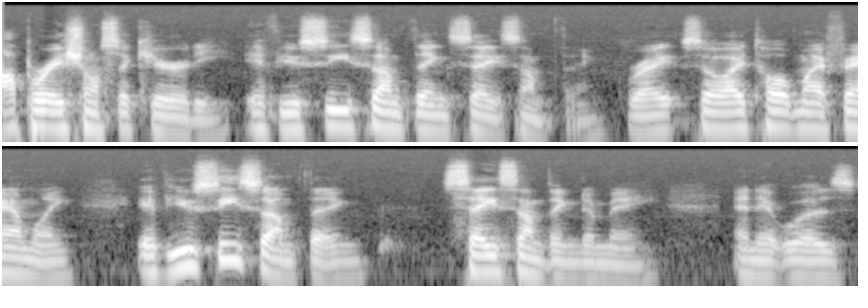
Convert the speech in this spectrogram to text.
Operational security. If you see something, say something. Right. So I told my family, if you see something, say something to me. And it was,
